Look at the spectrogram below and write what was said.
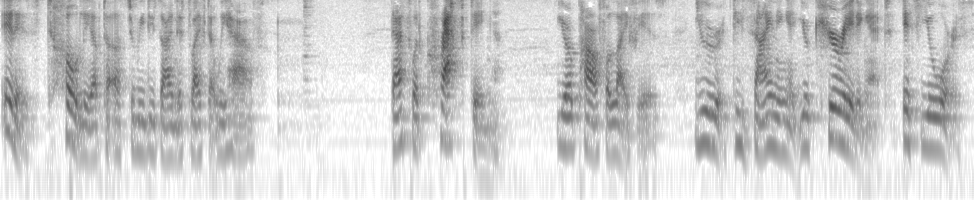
It is totally up to us to redesign this life that we have. That's what crafting your powerful life is. You're designing it, you're curating it, it's yours.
